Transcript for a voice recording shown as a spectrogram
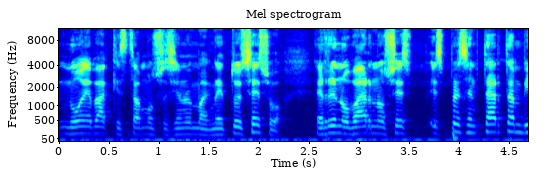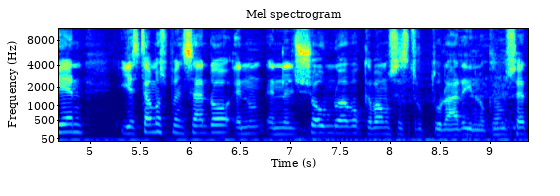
nueva que estamos haciendo en Magneto, es eso, es renovarnos, es, es presentar también y estamos pensando en, un- en el show nuevo que vamos a estructurar y en lo que vamos a hacer,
